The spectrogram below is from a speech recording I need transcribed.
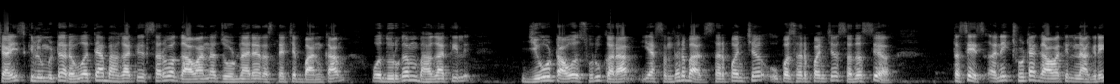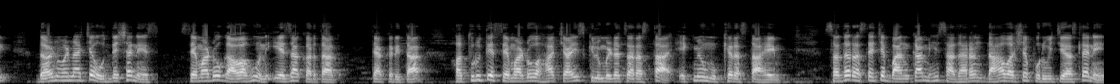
चाळीस किलोमीटर व त्या भागातील सर्व गावांना जोडणाऱ्या रस्त्याचे बांधकाम व दुर्गम भागातील जिओ टॉवर सुरू करा. या संदर्भात सरपंच उपसरपंच सदस्य तसेच अनेक छोट्या गावातील नागरिक दळणवळणाच्या उद्देशाने सेमाडो गावाहून ये जा करतात. त्याकरिता हथरू ते सेमाडो हा चाळीस किलोमीटरचा रस्ता एकमेव मुख्य रस्ता आहे. सदर रस्त्याचे बांधकाम हे साधारण दहा वर्षापूर्वीचे असल्याने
